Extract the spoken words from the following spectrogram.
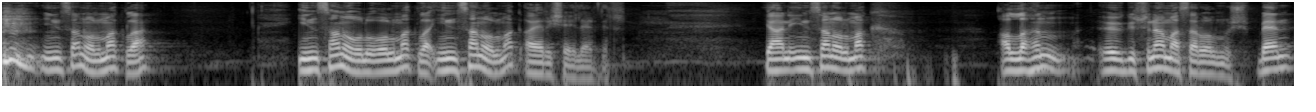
insan olmakla insanoğlu olmakla insan olmak ayrı şeylerdir. Yani insan olmak Allah'ın övgüsüne mazhar olmuş. Ben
